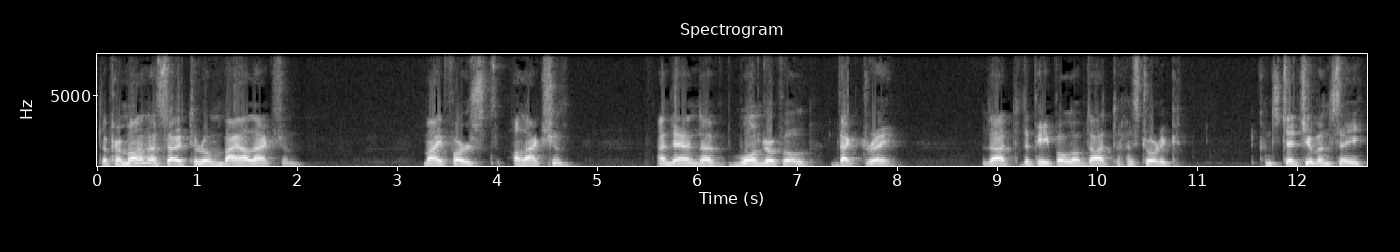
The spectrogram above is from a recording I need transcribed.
The Fermanagh South Tyrone by election, my first election, and then the wonderful victory that the people of that historic constituency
